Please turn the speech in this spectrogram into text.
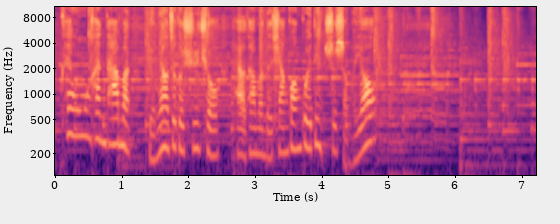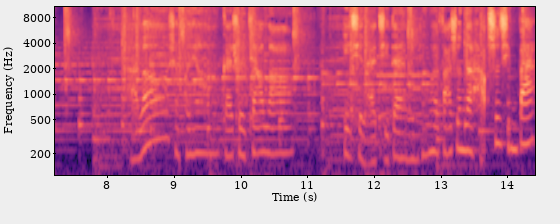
可以问问看他们有没有这个需求，还有他们的相关规定是什么哟。好了，小朋友该睡觉了，一起来期待明天会发生的好事情吧。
